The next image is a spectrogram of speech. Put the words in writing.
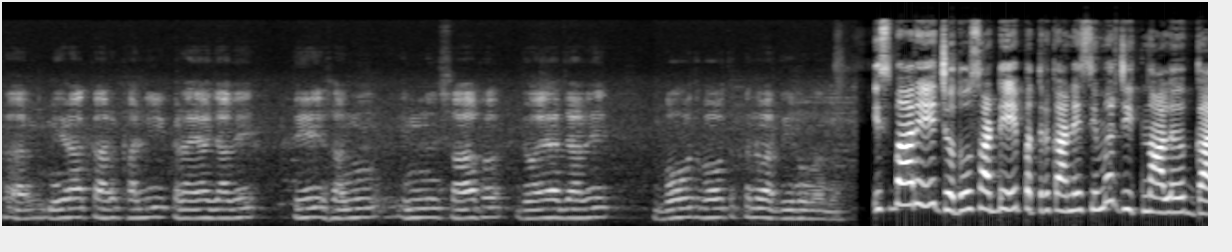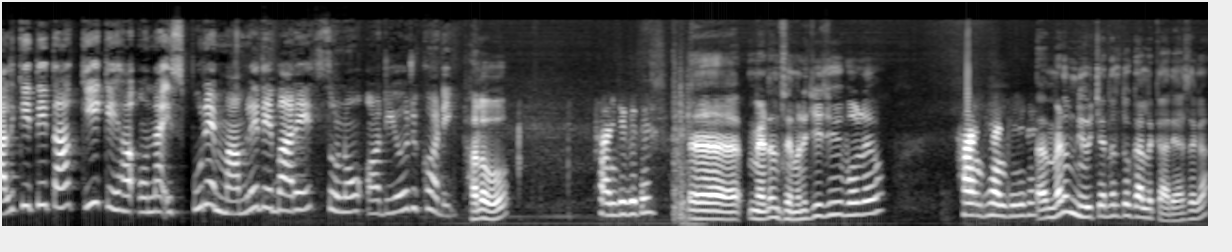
ਖ- ਮੇਰਾ ਘਰ ਖਾਲੀ ਕਰਾਇਆ ਜਾਵੇ ਤੇ ਸਾਨੂੰ ਇਨਸਾਫ ਦਿਵਾਇਆ ਜਾਵੇ। ਬਹੁਤ ਬਹੁਤ ਧੰਨਵਾਦੀ ਹੋਵਾਂਗਾ। ਇਸ ਬਾਰੇ ਜਦੋਂ ਸਾਡੇ ਪੱਤਰਕਾਰ ਨੇ ਸਿਮਰਜੀਤ ਨਾਲ ਗੱਲ ਕੀਤੀ ਤਾਂ ਕੀ ਕਿਹਾ ਉਹਨਾਂ ਇਸ ਪੂਰੇ ਮਾਮਲੇ ਦੇ ਬਾਰੇ? ਸੁਣੋ ਆਡੀਓ ਰਿਕਾਰਡਿੰਗ ਹੈਲੋ ਹਾਂਜੀ ਵੀਰੇ। ਅਹ ਮੈਡਮ ਸਿਮਰਨਜੀਤ ਜੀ ਬੋਲ ਰਹੇ ਹੋ? ਹਾਂਜੀ ਹਾਂਜੀ ਵੀਰੇ। ਅਹ ਮੈਡਮ ਨਿਊਜ਼ ਚੈਨਲ ਤੋਂ ਗੱਲ ਕਰ ਰਿਹਾ ਸੀਗਾ।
